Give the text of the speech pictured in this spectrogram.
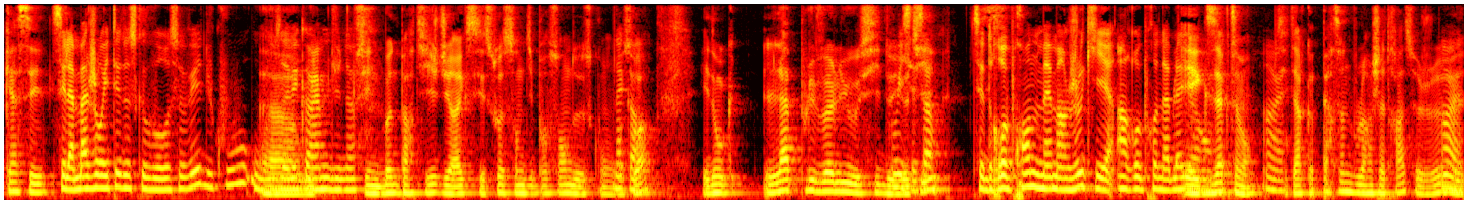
cassés. C'est la majorité de ce que vous recevez du coup ou vous avez quand oui. même du neuf C'est une bonne partie, je dirais que c'est 70% de ce qu'on reçoit. Et donc la plus-value aussi de Oui, Yoti, c'est de reprendre même un jeu qui est irreprenable ailleurs. en fait. Exactement. Ouais. C'est-à-dire que personne ne vous le rachètera ce jeu, Ouais,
